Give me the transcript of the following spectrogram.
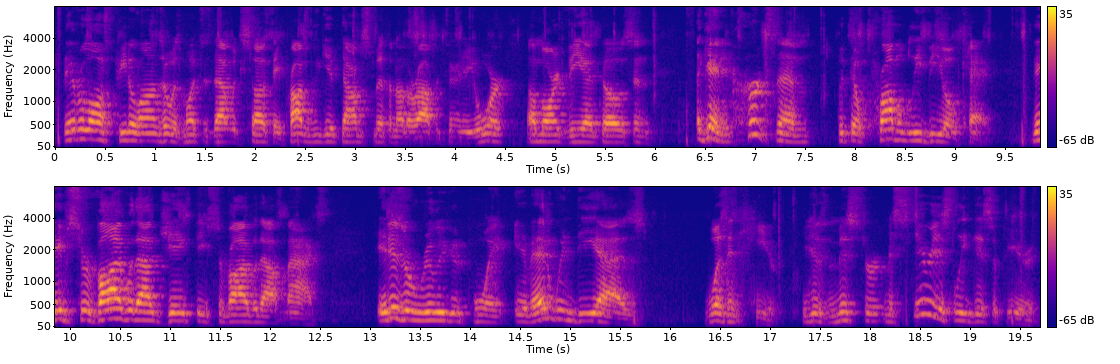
If they ever lost Pete Alonso, as much as that would suck, they probably give Dom Smith another opportunity or a Mark Vientos. And again, it hurts them, but they'll probably be okay. They've survived without Jake, they've survived without Max. It is a really good point. If Edwin Diaz wasn't here, he just myster- mysteriously disappeared.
